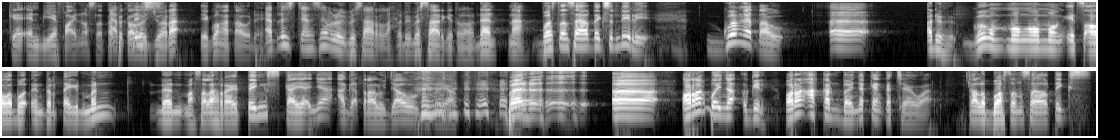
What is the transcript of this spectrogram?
ke NBA Finals lah. Tapi kalau juara ya gua nggak tahu deh. At least chance-nya lebih besar lah. Lebih besar gitu loh. Dan nah Boston Celtics sendiri gua nggak tahu. eh aduh, gue mau ngomong it's all about entertainment dan masalah ratings kayaknya agak terlalu jauh gitu ya. But eh orang banyak gini, orang akan banyak yang kecewa kalau Boston Celtics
